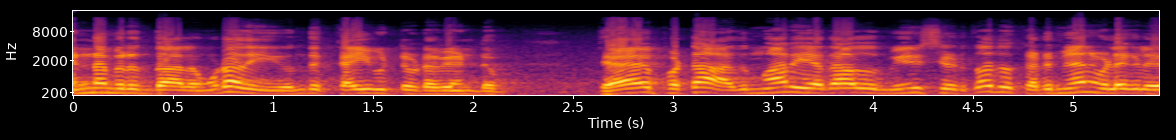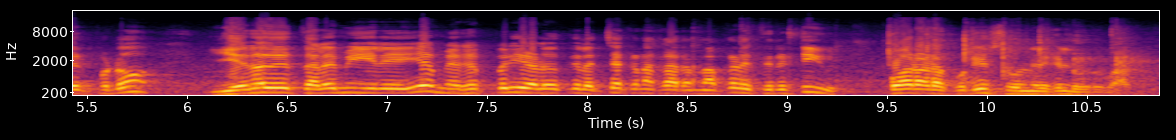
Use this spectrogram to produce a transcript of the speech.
எண்ணம் இருந்தாலும் கூட அதை வந்து கைவிட்டு விட வேண்டும். தேவைப்பட்டால் அது மாதிரி ஏதாவது ஒரு முயற்சி எடுத்தால் அது கடுமையான விலைகள் ஏற்படும். எனது தலைமையிலேயே மிகப்பெரிய அளவுக்கு லட்சக்கணக்கான மக்களை திரட்டி போராடக்கூடிய சூழ்நிலைகள் உருவாகும்.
